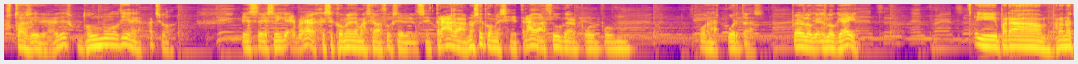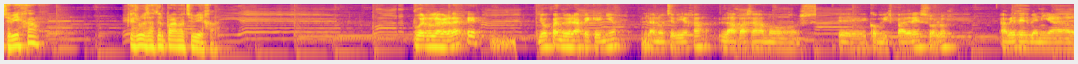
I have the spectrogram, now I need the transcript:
Ostras, sí, diabetes, todo el mundo tiene, macho. Es, que se come demasiado azúcar, se, traga, no se come, se traga azúcar por, por, las puertas. Pero es lo que, es lo que hay. ¿Y para, para Nochevieja? ¿Qué sueles hacer para Nochevieja? Pues la verdad es que yo cuando era pequeño, la Nochevieja la pasábamos eh, con mis padres solos. A veces venían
